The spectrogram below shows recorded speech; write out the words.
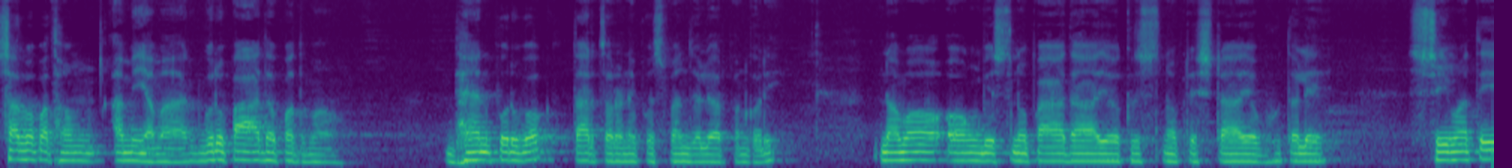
সর্বপ্রথম আমি আমার গুরুপাদ পদ্ম ধ্যানপূর্বক তার চরণে পুষ্পাঞ্জলি অর্পণ করি। নম ওং বিষ্ণুপাদায় কৃষ্ণপৃষ্ঠায় ভূতলে শ্রীমতে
